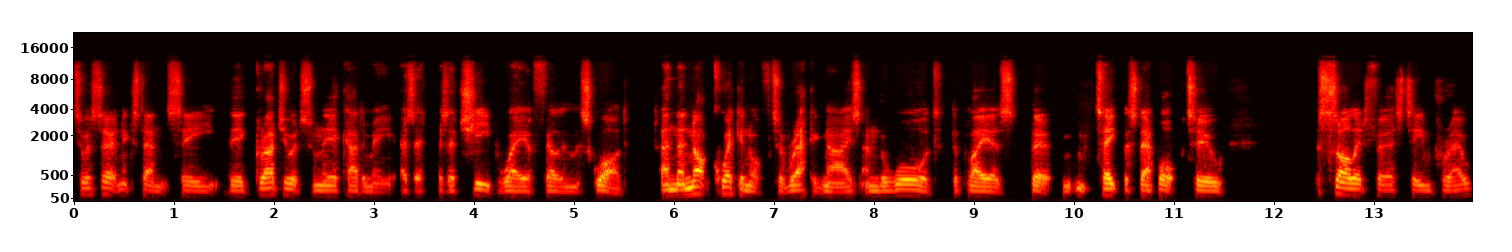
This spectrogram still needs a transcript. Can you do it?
to a certain extent, see the graduates from the academy as a as a cheap way of filling the squad, and they're not quick enough to recognise and reward the players that take the step up to solid first team pro,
